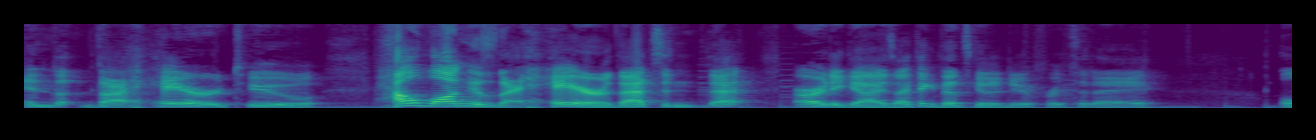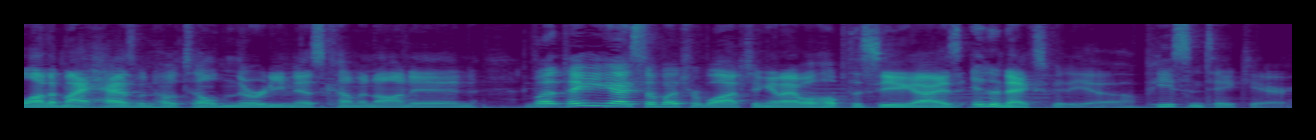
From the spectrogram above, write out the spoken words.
and the the hair too. How long is the hair? That's in that. Alrighty, guys. I think that's gonna do for today a lot of my Hazbin Hotel nerdiness coming on in. But thank you guys so much for watching, and I will hope to see you guys in the next video. Peace and take care.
